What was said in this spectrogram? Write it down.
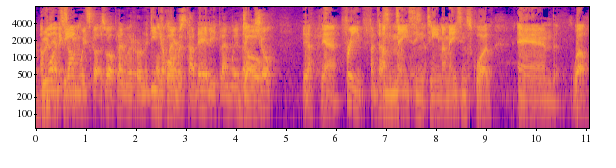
And what an brilliant example team. he's got as well, playing with Ronaldinho, Of playing with Tardelli, playing with Joe. Yeah, Yeah, three fantastic, amazing yeah. team, amazing squad, and well,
